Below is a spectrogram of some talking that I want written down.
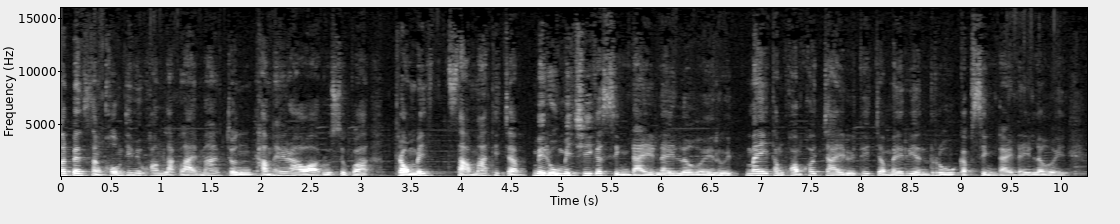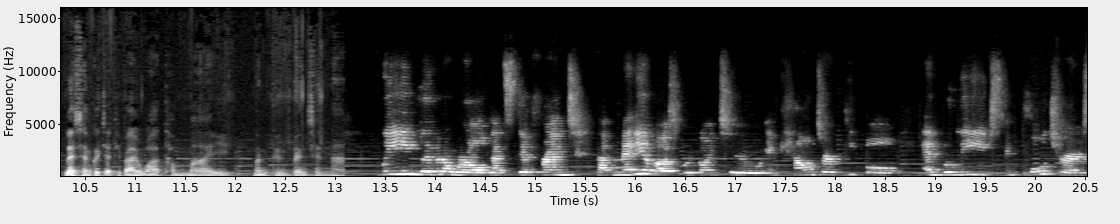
มันเป็นสังคมที่มีความหลากหลายมาก จนทำให้เราอะรู้สึกว่าเราไม่สามารถที่จะไม่รู้ไม่ชี้กับสิ่งใดได้เลย หรือไม่ทำความเข้าใจหรือที่จะไม่เรียนรู้กับสิ่งใดได้เลย และฉันก็จะอธิบายว่าทำไมมันถึงเป็นเช่นนั้น we live in a world that's different that many of us we're going to encounter people and beliefs and cultures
